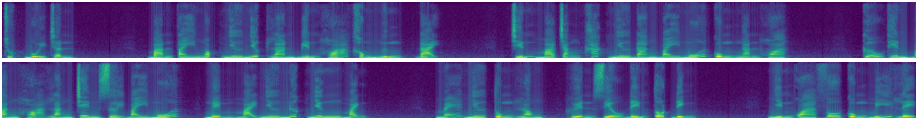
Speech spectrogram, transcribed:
Chút bụi trần. Bàn tay ngọc như nhược lan biến hóa không ngừng, đại. Chiến mà chẳng khác như đang bay múa cùng ngàn hoa. Cửu thiên băng hỏa lăng trên dưới bay múa, mềm mại như nước nhưng mạnh. Mẽ như tùng long, huyền diệu đến tột đỉnh. Nhìn qua vô cùng mỹ lệ,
